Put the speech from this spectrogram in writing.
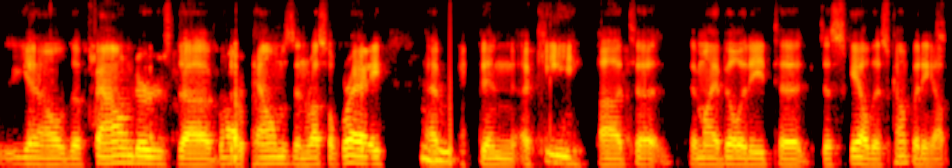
you know the founders uh, Robert Helms and Russell Gray have mm-hmm. been a key uh, to to my ability to to scale this company up.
